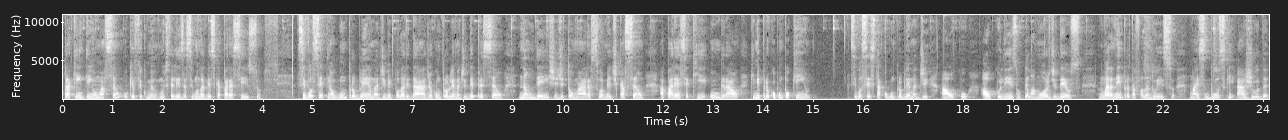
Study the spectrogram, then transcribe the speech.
para quem tem uma ação, o que eu fico muito feliz, é a segunda vez que aparece isso. Se você tem algum problema de bipolaridade, algum problema de depressão, não deixe de tomar a sua medicação. Aparece aqui um grau que me preocupa um pouquinho. Se você está com algum problema de álcool, alcoolismo, pelo amor de Deus, não era nem para eu estar falando isso, mas busque ajuda.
